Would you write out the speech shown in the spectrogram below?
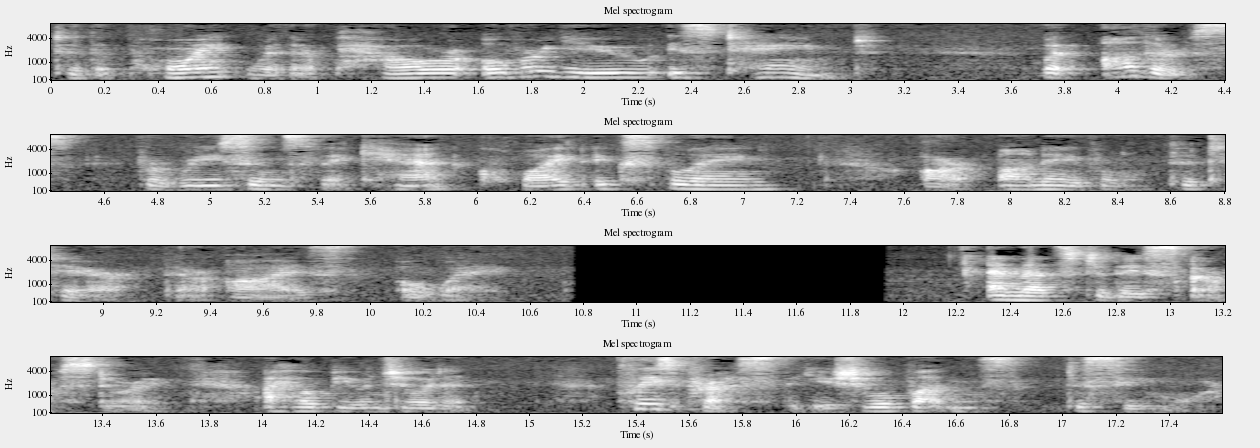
to the point where their power over you is tamed. But others, for reasons they can't quite explain, are unable to tear their eyes away. And that's today's scarf story. I hope you enjoyed it. Please press the usual buttons to see more.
